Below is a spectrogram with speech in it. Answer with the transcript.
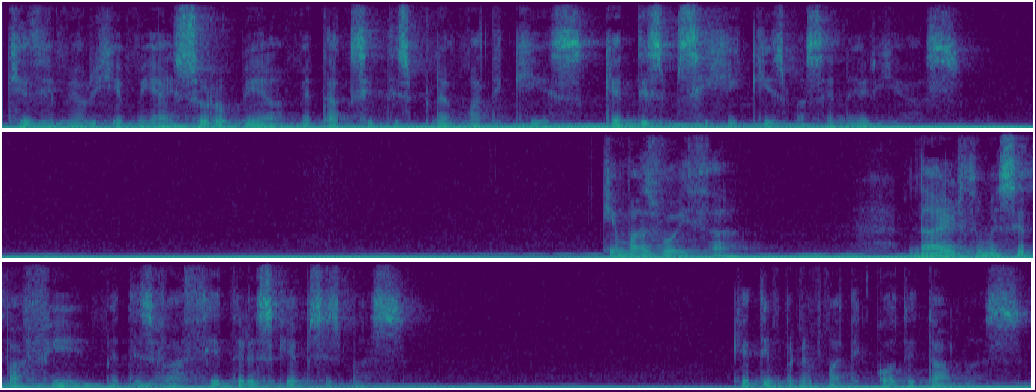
και δημιουργεί μια ισορροπία μεταξύ της πνευματικής και της ψυχικής μας ενέργειας. Και μας βοηθά να έρθουμε σε επαφή με τις βαθύτερες σκέψεις μας και την πνευματικότητά μας.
